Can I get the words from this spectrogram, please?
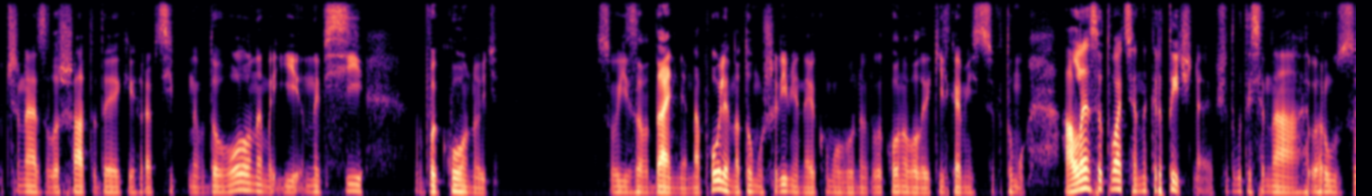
починає залишати деяких гравців невдоволеними, і не всі виконують. Свої завдання на полі на тому ж рівні, на якому вони виконували кілька місяців тому. Але ситуація не критична. Якщо дивитися на гру з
